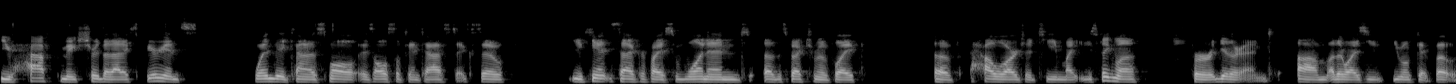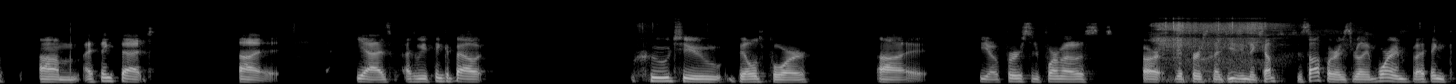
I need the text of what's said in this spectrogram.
you have to make sure that that experience when the account is small is also fantastic. So you can't sacrifice one end of the spectrum of like of how large a team might use Figma for the other end. Um, otherwise, you you won't get both. Um, I think that, uh, yeah, as as we think about who to build for, uh, you know, first and foremost, are the person that's using the, comp- the software is really important. But I think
